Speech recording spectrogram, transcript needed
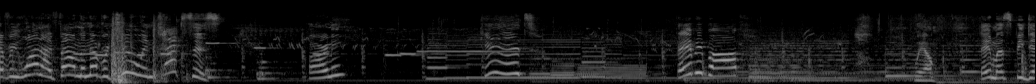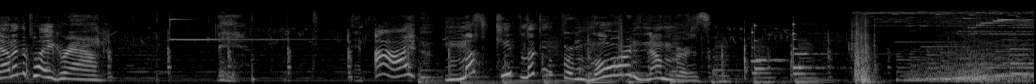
everyone. I found the number two in Texas. Barney? Kids? Baby Bop? Well, they must be down in the playground. There. And I must keep looking for more numbers.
